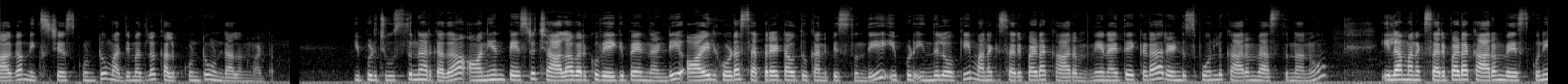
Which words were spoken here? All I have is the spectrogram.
బాగా మిక్స్ చేసుకుంటూ మధ్య మధ్యలో కలుపుకుంటూ ఉండాలన్నమాట. ఇప్పుడు చూస్తున్నారు కదా ఆనియన్ పేస్ట్ చాలా వరకు వేగిపోయిందండి. ఆయిల్ కూడా సెపరేట్ అవుతూ కనిపిస్తుంది. ఇప్పుడు ఇందులోకి మనకి సరిపడా కారం నేనైతే ఇక్కడ రెండు స్పూన్లు కారం వేస్తున్నాను. ఇలా మనకు సరిపడా కారం వేసుకుని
